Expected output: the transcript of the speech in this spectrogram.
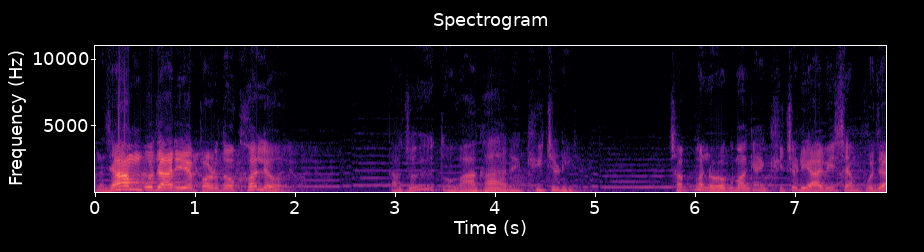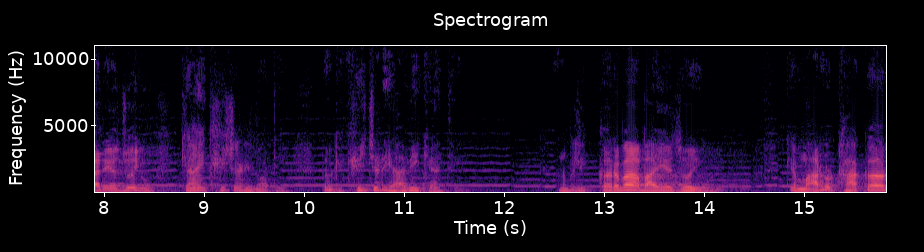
અને જામ પૂજારીએ પડદો ખોલ્યો. ત્યાં જોયું તો વાઘા અરે ખીચડી. છપ્પન રોગમાં ક્યાંય ખીચડી આવી છે એમ પૂજારીએ જોયું, ક્યાંય ખીચડી નહોતી. તો કે ખીચડી આવી ક્યાંથી? અને પેલી કરમાબાઈએ જોયું કે મારો ઠાકર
